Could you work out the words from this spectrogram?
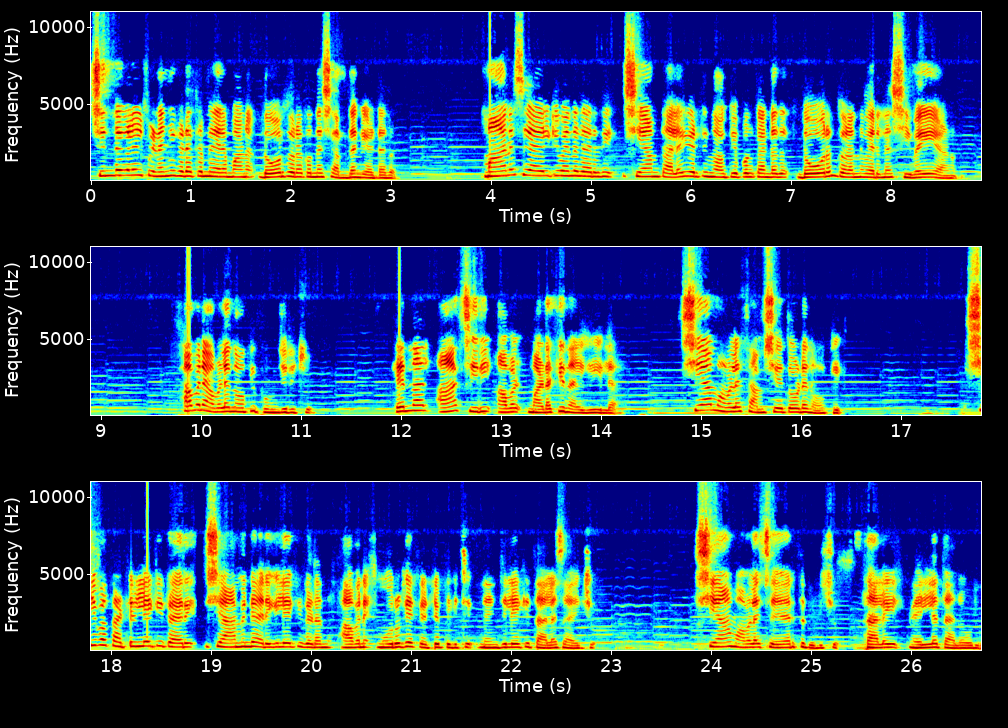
ചിന്തകളിൽ പിണഞ്ഞു കിടക്കുന്ന നേരമാണ് ഡോർ തുറക്കുന്ന ശബ്ദം കേട്ടത്. മാനസി ആയിരിക്കുമെന്ന് കരുതി ശ്യാം തലയുയർത്തി നോക്കിയപ്പോൾ കണ്ടത് ഡോറും തുറന്നു വരുന്ന ശിവയെയാണ്. അവൻ അവളെ നോക്കി പുഞ്ചിരിച്ചു. എന്നാൽ ആ ചിരി അവൾ മടക്കി നൽകിയില്ല. ശ്യാം അവളെ സംശയത്തോടെ നോക്കി. ശിവ കട്ടിലേക്ക് കയറി ശ്യാമിന്റെ അരികിലേക്ക് കിടന്ന് അവനെ മുറുകെ കെട്ടിപ്പിടിച്ച് നെഞ്ചിലേക്ക് തല ചായച്ചു. ശ്യാം അവളെ ചേർത്ത് പിടിച്ചു. തലയിൽ മെല്ലെ തലോടി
